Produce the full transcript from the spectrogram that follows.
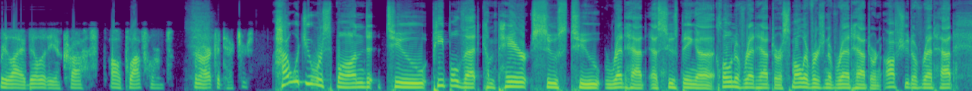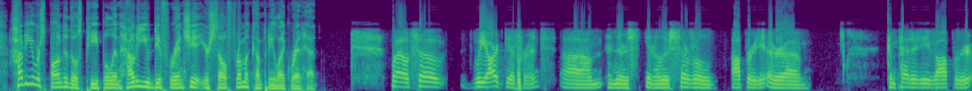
reliability across all platforms and architectures. How would you respond to people that compare SUSE to Red Hat as SUSE being a clone of Red Hat or a smaller version of Red Hat or an offshoot of Red Hat? How do you respond to those people and how do you differentiate yourself from a company like Red Hat? Well, so we are different, um, and there's you know there's several operating or um, competitive oper-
